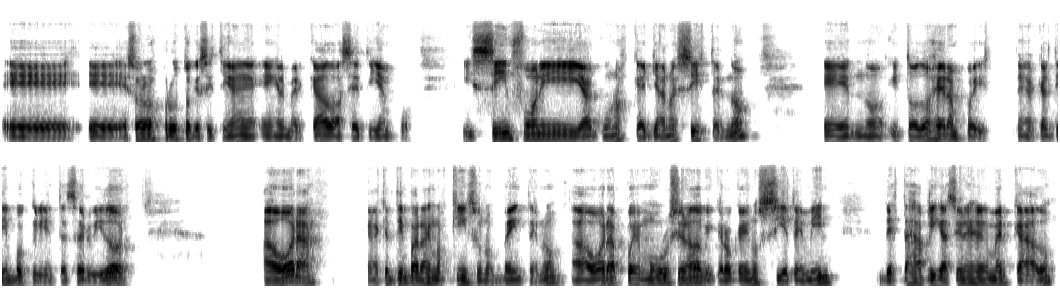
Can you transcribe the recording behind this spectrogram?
Eh, eh, esos eran los productos que existían en, en, el mercado hace tiempo. Y Symphony y algunos que ya no existen, ¿no? Eh, no, y todos eran, pues, en aquel tiempo cliente-servidor. Ahora, en aquel tiempo eran unos 15, unos 20, ¿no? Ahora, pues, hemos evolucionado que creo que hay unos 7000 de estas aplicaciones en el mercado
